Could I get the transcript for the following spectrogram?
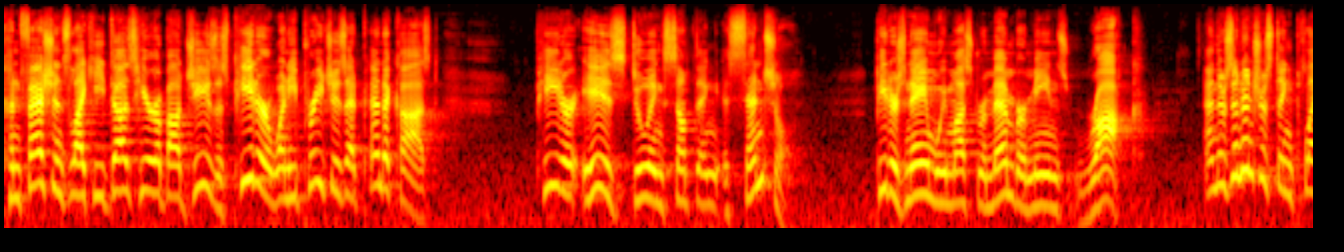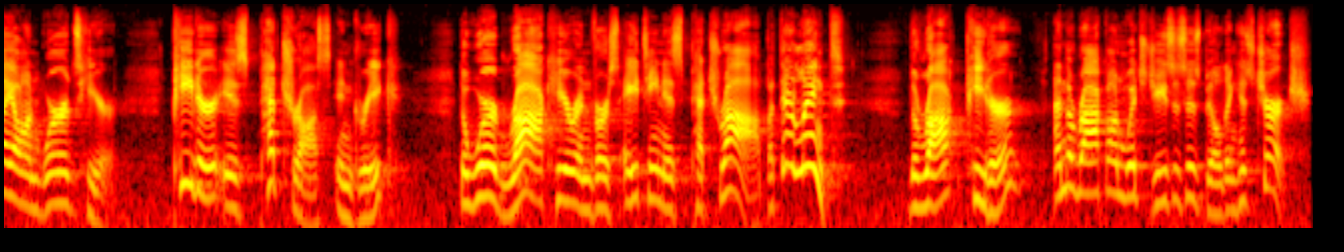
confessions like he does here about Jesus. Peter, when he preaches at Pentecost. Peter is doing something essential. Peter's name, we must remember, means rock. And there's an interesting play on words here. Peter is Petros in Greek. The word rock here in verse 18 is Petra, but they're linked. The rock, Peter, and the rock on which Jesus is building his church.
